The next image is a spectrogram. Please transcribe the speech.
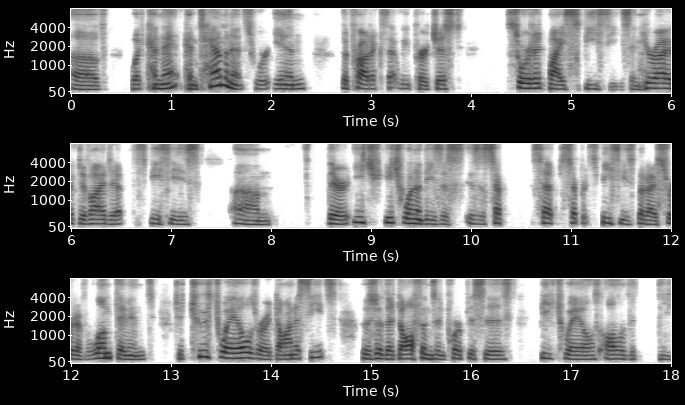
of what con contaminants were in the products that we purchased, sorted by species. And here I have divided up the species. Um, there, each, each one of these is, is a separate separate species, but I sort of lumped them into toothed whales or odontocetes. Those are the dolphins and porpoises, beaked whales, all of the, the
